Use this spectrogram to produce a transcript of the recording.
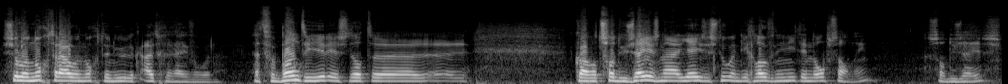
zullen nog trouwen, nog ten huwelijk uitgegeven worden. Het verband hier is dat er kwamen wat Sadduceërs naar Jezus toe en die geloofden niet in de opstanding. Sadduceërs.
